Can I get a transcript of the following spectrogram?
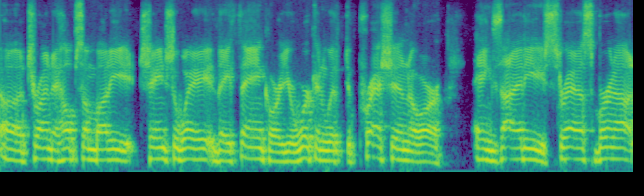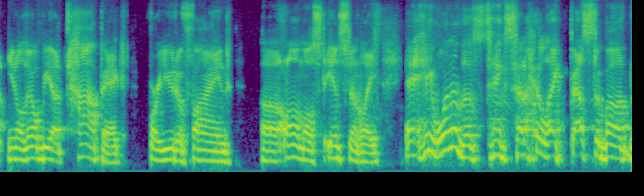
uh, trying to help somebody change the way they think, or you're working with depression or anxiety, stress, burnout, you know, there'll be a topic for you to find uh, almost instantly. Hey, one of the things that I like best about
